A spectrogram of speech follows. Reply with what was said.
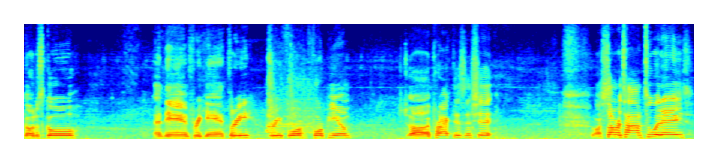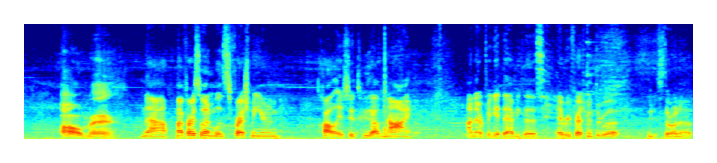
go to school, and then freaking 3, 3, 4, 4 p.m. Uh, practice and shit. Or summertime, two a days. Oh man. Nah, my first one was freshman year college, to 2009. I'll never forget that because every freshman threw up. We just throwing up.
